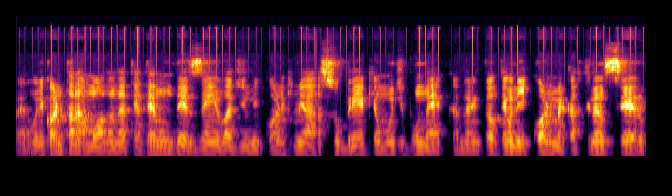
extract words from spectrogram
é, unicórnio tá na moda, né, tem até um desenho lá de unicórnio que minha sobrinha que é um monte de boneca, né, então tem unicórnio no mercado financeiro,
